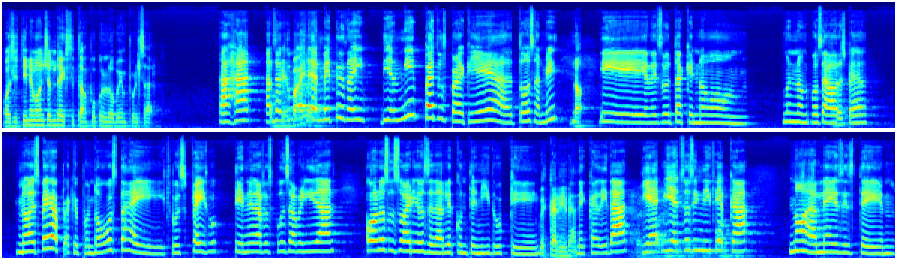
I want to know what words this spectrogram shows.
O si tiene mucho texto, tampoco lo voy a impulsar. Ajá, o sea, tú le metes ahí 10 mil pesos para que llegue a todos a mil No. y resulta que no, bueno, o sea, despega. no despega porque pues no gusta y pues Facebook tiene la responsabilidad con los usuarios de darle contenido que De calidad. de calidad y, y eso significa no darles este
